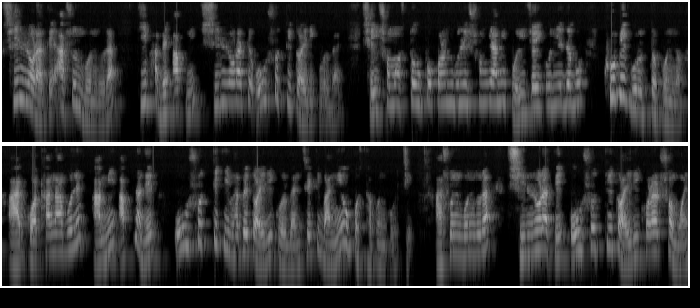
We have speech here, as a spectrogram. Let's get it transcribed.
শিলনোড়াতে আসুন বন্ধুরা, কীভাবে আপনি শিলনোড়াতে ঔষধটি তৈরি করবেন? সেই সমস্ত উপকরণগুলির সঙ্গে আমি পরিচয় করিয়ে দেব। খুবই গুরুত্বপূর্ণ। আর কথা না বলে আমি আপনাদের ঔষধটি কীভাবে তৈরি করবেন, সেটি বানিয়ে উপস্থাপন করছি। আসুন বন্ধুরা, শিলনোড়াতে ঔষধটি তৈরি করার সময়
